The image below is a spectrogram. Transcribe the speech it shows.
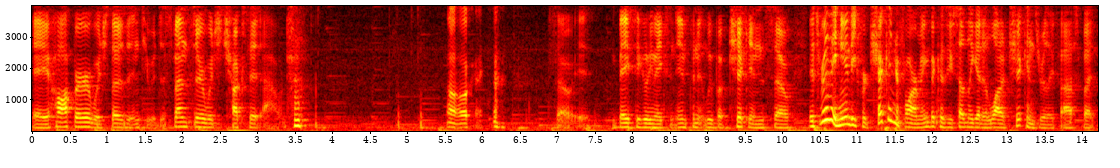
a hopper, which throws it into a dispenser, which chucks it out. Oh okay. So it basically makes an infinite loop of chickens. So it's really handy for chicken farming because you suddenly get a lot of chickens really fast. But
